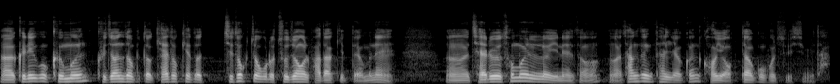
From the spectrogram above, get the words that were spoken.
아, 그리고 금은 그 전서부터 계속해서 지속적으로 조정을 받았기 때문에 어, 재료 소모일로 인해서 어, 상승 탄력은 거의 없다고 볼 수 있습니다.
